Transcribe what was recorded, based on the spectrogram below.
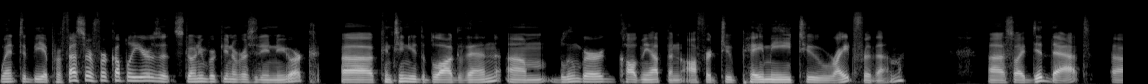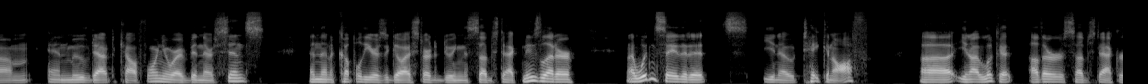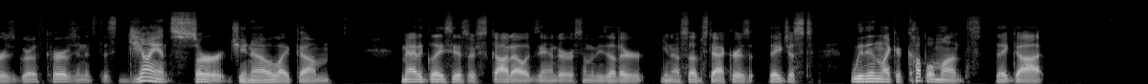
went to be a professor for a couple of years at Stony Brook University in New York. Uh, continued the blog then. Um, Bloomberg called me up and offered to pay me to write for them. Uh, so I did that um, and moved out to California, where I've been there since. And then a couple of years ago, I started doing the Substack newsletter. And I wouldn't say that it's you know taken off. Uh, you know, I look at other Substackers' growth curves, and it's this giant surge. You know, like um, Matt Yglesias or Scott Alexander or some of these other, you know, substackers, they just within like a couple months, they got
